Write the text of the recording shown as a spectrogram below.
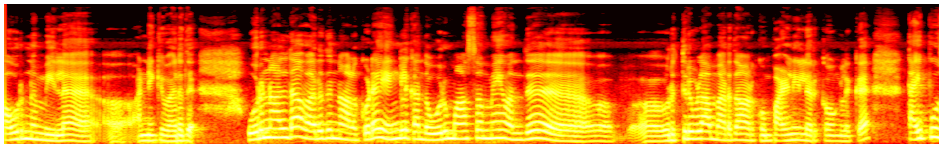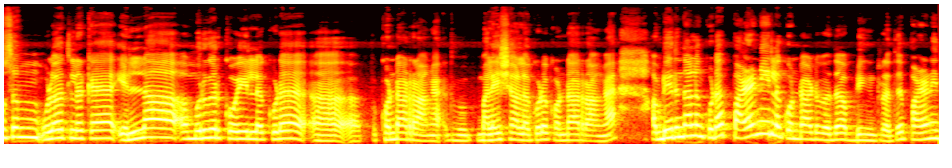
பௌர்ணமியில் அன்னைக்கு வருது. ஒரு நாள் தான் வருதுனால கூட எங்களுக்கு அந்த ஒரு மாதமே வந்து ஒரு திருவிழா மாதிரி தான் இருக்கும் பழனியில் இருக்கவங்களுக்கு. தைப்பூசம் உலகத்தில் இருக்க எல்லா முருகர் கோயிலில் கூட கொண்டாடுறாங்க. மலேசியாவில் கூட கொண்டாடுறாங்க. அப்படி இருந்தாலும் கூட பழனியில் கொண்டாடுவது அப்படின்றது பழனி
